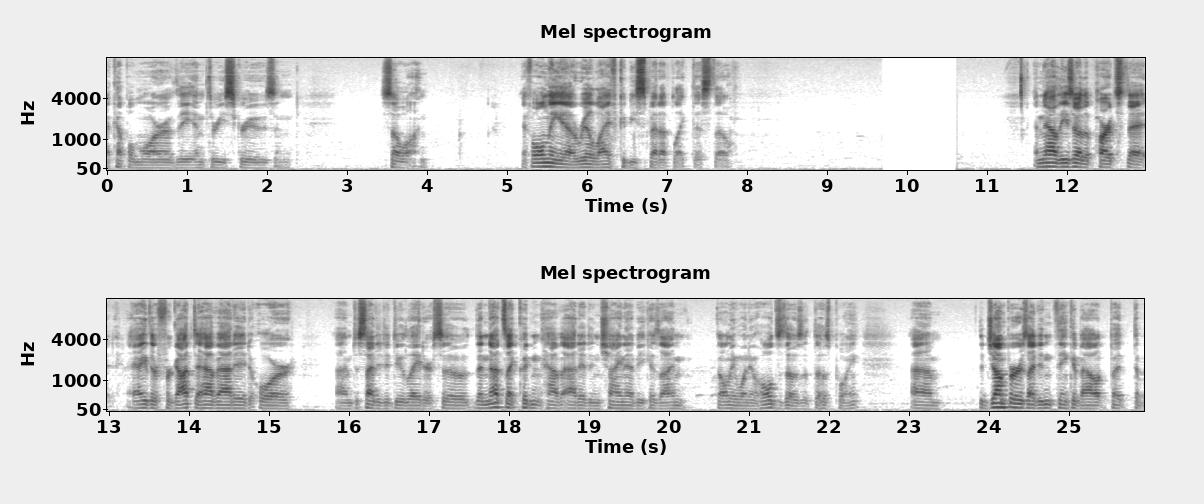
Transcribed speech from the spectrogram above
a couple more of the M3 screws, and so on. If only uh, real life could be sped up like this, though. And now these are the parts that I either forgot to have added or um, decided to do later. So the nuts I couldn't have added in China because I'm the only one who holds those at those point. Um, the jumpers I didn't think about, but the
